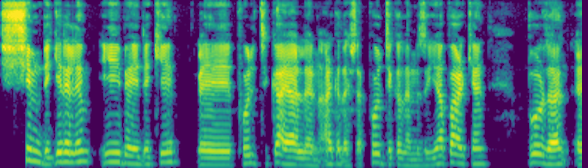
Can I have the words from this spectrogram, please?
Şimdi gelelim eBay'deki e, politika ayarlarını. Arkadaşlar politikalarınızı yaparken buradan e,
